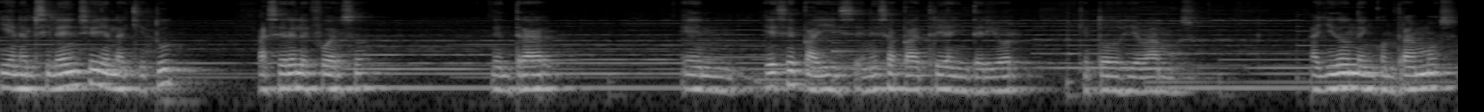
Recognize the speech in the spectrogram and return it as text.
y en el silencio y en la quietud hacer el esfuerzo de entrar en ese país, en esa patria interior que todos llevamos, allí donde encontramos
